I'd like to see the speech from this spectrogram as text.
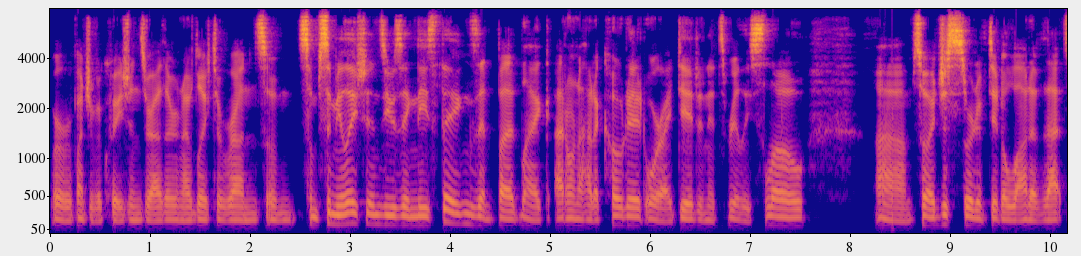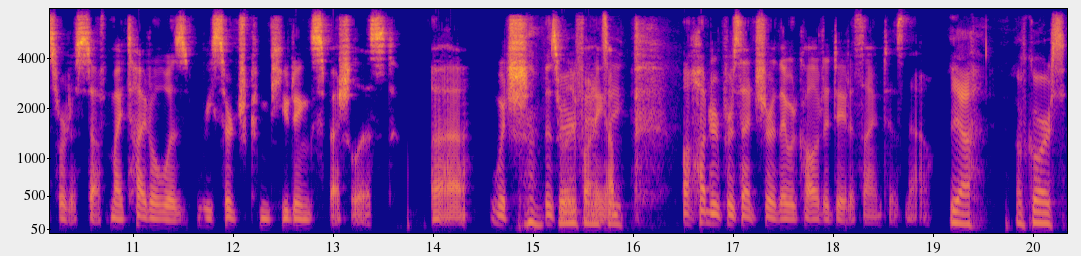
or a bunch of equations rather, and I'd like to run some some simulations using these things, and but like I don't know how to code it, or I did and it's really slow. Um, so I just sort of did a lot of that sort of stuff. My title was research computing specialist, uh, which is really funny. I'm hundred percent sure they would call it a data scientist now. Yeah, of course.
